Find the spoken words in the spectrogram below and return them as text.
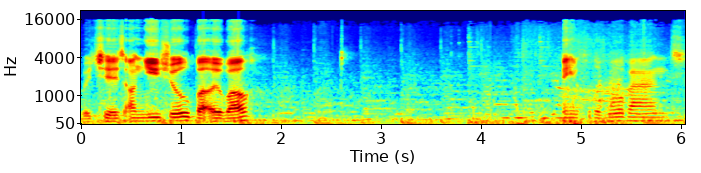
which is unusual, but oh well. Aim for the warband.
